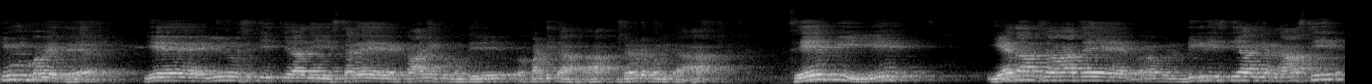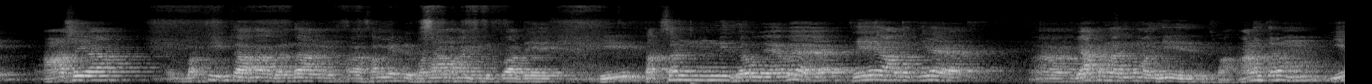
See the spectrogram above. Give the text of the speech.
किं भवेत् ये यूनिवर्सिटि इत्यादि स्थले कार्यं कुर्वन्ति पण्डिताः द्रविडपण्डिताः तेपि एतादृशः ते डिग्री इत्यादिकं नास्ति। आशय, भक्तियुक्ताः ग्रन्थान् सम्यक् पठामः इति कृत्वा ते तत्सन्निधौ एव ते आगत्य व्याकरणादिकम् अधीयते स्म अनन्तरं ये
